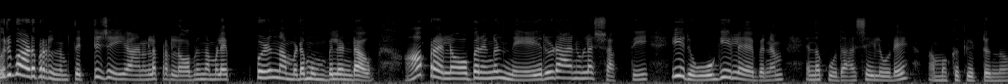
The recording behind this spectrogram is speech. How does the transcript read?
ഒരുപാട് പ്രലോഭനം തെറ്റ് ചെയ്യാനുള്ള പ്രലോഭനം നമ്മളെപ്പോഴും നമ്മുടെ മുമ്പിലുണ്ടാവും. ആ പ്രലോഭനങ്ങൾ നേരിടാനുള്ള ശക്തി ഈ രോഗി ലേപനം എന്ന കൂതാശയിലൂടെ നമുക്ക് കിട്ടുന്നു.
